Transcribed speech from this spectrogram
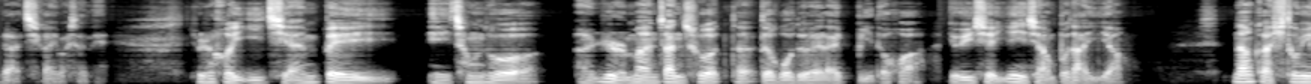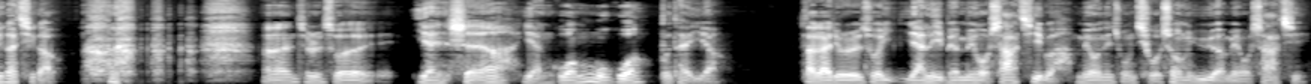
个起杆就是和以前被称作。呃，日耳曼战车的德国队来比的话，有一些印象不大一样。那个西多米卡奇卡，嗯，就是说眼神啊、眼光、目光不太一样。大概就是说眼里边没有杀气吧，没有那种求胜欲啊，没有杀气。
